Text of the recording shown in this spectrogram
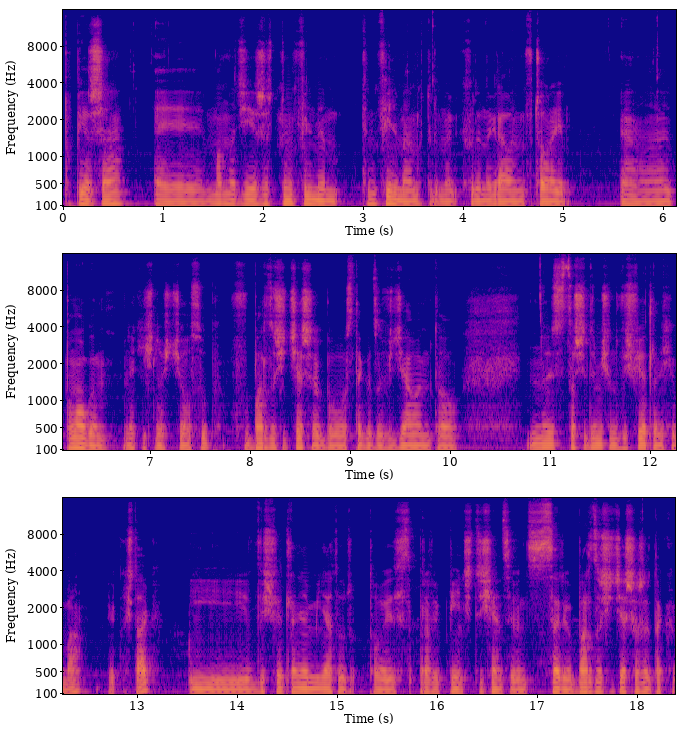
Po pierwsze, yy, mam nadzieję, że tym filmem, tym filmem, który, który nagrałem wczoraj, yy, pomogłem jakiejś ilości osób. Bardzo się cieszę, bo z tego co widziałem, to no jest 170 wyświetleń chyba, jakoś tak. I wyświetlenia miniatur to jest prawie 5000, więc serio, bardzo się cieszę, że tak,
